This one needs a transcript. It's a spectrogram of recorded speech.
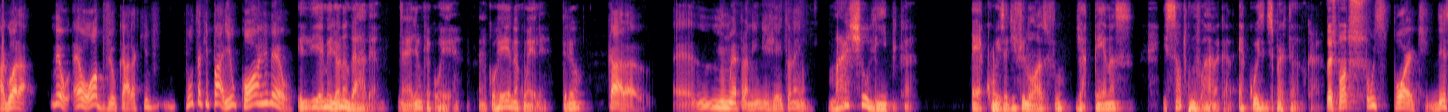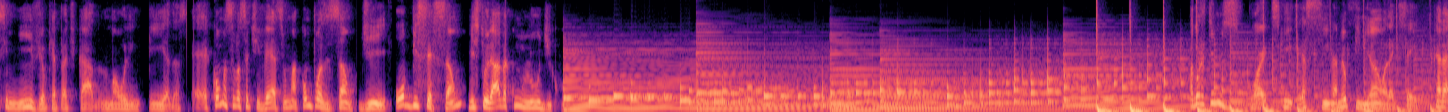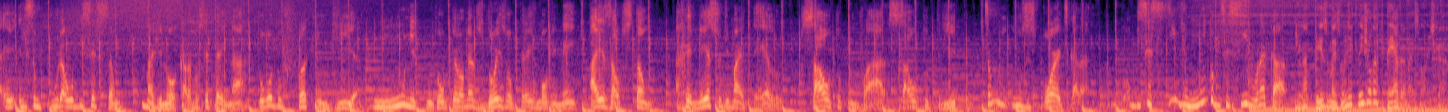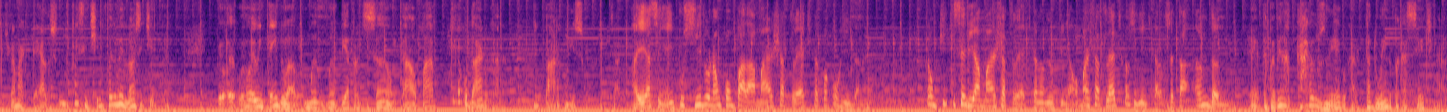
Agora, meu, é óbvio, cara, que puta que pariu, corre, meu. Ele é melhor na andada, né? Ele não quer correr. né? Correr não é com ele, entendeu? Cara, é, não é pra mim de jeito nenhum. Marcha olímpica é coisa de filósofo, de Atenas. E salto com vara, cara, é coisa de espartano, cara. Dois pontos. O esporte desse nível que é praticado numa Olimpíadas é como se você tivesse uma composição de obsessão misturada com lúdico. Agora tem uns esportes que, assim, na minha opinião, Alexei, cara, eles são pura obsessão. Imaginou, cara, você treinar todo fucking dia um único, ou pelo menos dois ou três movimentos, a exaustão, arremesso de martelo, salto com vara, salto triplo. São uns esportes, cara, obsessivo, muito obsessivo, né, cara? Jogar peso mais longe é que nem jogar pedra mais longe, cara. Jogar martelo, isso não faz sentido, não faz o menor sentido, cara. Eu, eu, eu entendo a- man- manter a tradição e tal, pá. Fica com o dardo, cara. Não para com isso, cara, sabe? Aí, assim, é impossível não comparar a marcha atlética com a corrida, né? Então, o que, que seria a marcha atlética, na minha opinião? A marcha atlética é o seguinte, cara, você tá andando. É, dá pra ver na cara dos negros, cara, que tá doendo pra cacete, cara.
